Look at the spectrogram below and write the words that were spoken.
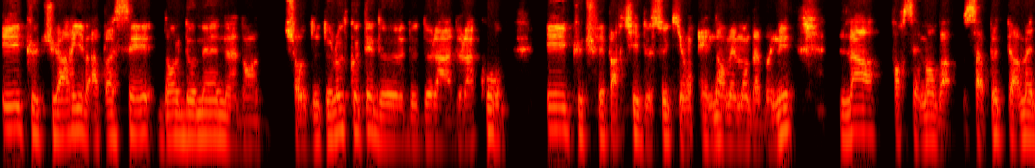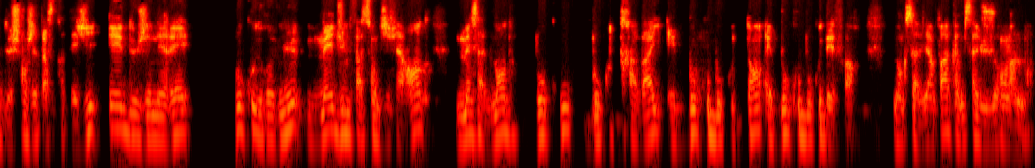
et que tu arrives à passer dans le domaine, dans, sur de, de l'autre côté de, de, de, la, de la courbe et que tu fais partie de ceux qui ont énormément d'abonnés, là, forcément, bah, ça peut te permettre de changer ta stratégie et de générer beaucoup de revenus, mais d'une façon différente. Mais ça demande beaucoup, beaucoup de travail et beaucoup, beaucoup de temps et beaucoup, beaucoup d'efforts. Donc, ça vient pas comme ça du jour au lendemain.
